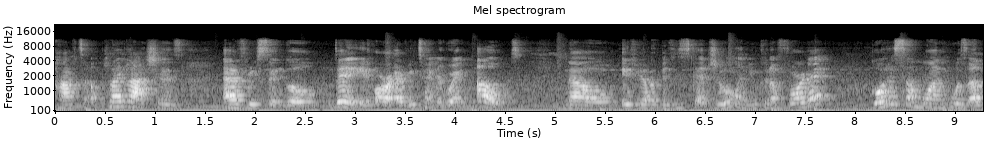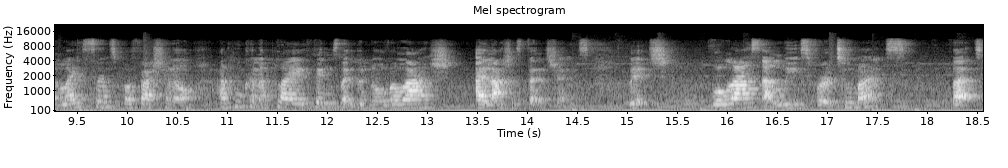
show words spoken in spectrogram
have to apply lashes every single day or every time you're going out. Now, if you have a busy schedule and you can afford it, go to someone who is a licensed professional and who can apply things like the NovaLash eyelash extensions, which will last at least for two months, but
